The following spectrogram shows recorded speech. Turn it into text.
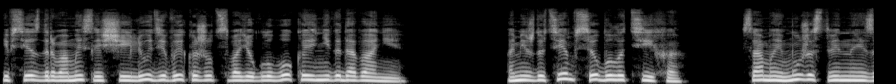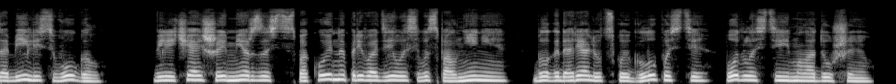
и все здравомыслящие люди выкажут свое глубокое негодование. А между тем все было тихо. Самые мужественные забились в угол. Величайшая мерзость спокойно приводилась в исполнение благодаря людской глупости, подлости и малодушию.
